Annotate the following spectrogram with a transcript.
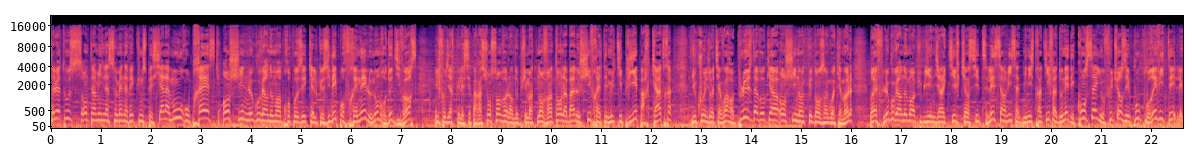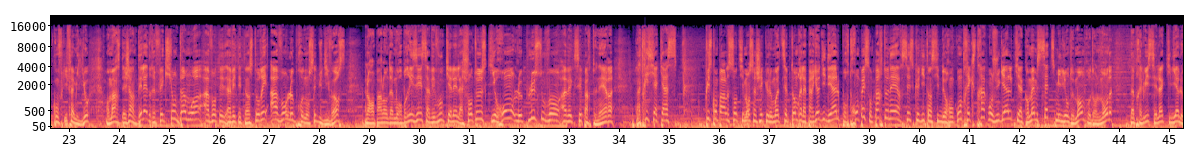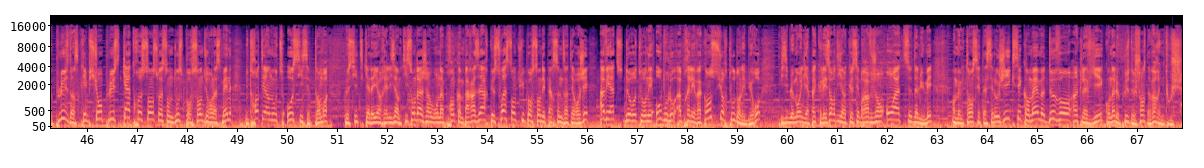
Salut à tous, on termine la semaine avec une spéciale amour ou presque. En Chine, le gouvernement a proposé quelques idées pour freiner le nombre de divorces. Il faut dire que les séparations s'envolent hein. depuis maintenant 20 ans. Là-bas, le chiffre a été multiplié par 4. Du coup, il doit y avoir plus d'avocats en Chine hein, que dans un guacamole. Bref, le gouvernement a publié une directive qui incite les services administratifs à donner des conseils aux futurs époux pour éviter les conflits familiaux. En mars, déjà, un délai de réflexion d'un mois avait été instauré avant le prononcé du divorce. Alors en parlant d'amour brisé, savez-vous quelle est la chanteuse qui rompt le plus souvent avec ses partenaires? Patricia Cass. Puisqu'on parle sentiment, sachez que le mois de septembre est la période idéale pour tromper son partenaire. C'est ce que dit un site de rencontre extra-conjugal qui a quand même 7 millions de membres dans le monde. D'après lui, c'est là qu'il y a le plus d'inscriptions, plus 472% durant la semaine du 31 août au 6 septembre. Le site qui a d'ailleurs réalisé un petit sondage hein, où on apprend comme par hasard que 68% des personnes interrogées avaient hâte de retourner au boulot après les vacances, surtout dans les bureaux. Visiblement, il n'y a pas que les ordis hein, que ces braves gens ont hâte d'allumer. En même temps, c'est assez logique, c'est quand même devant un clavier qu'on a le plus de chances d'avoir une touche.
